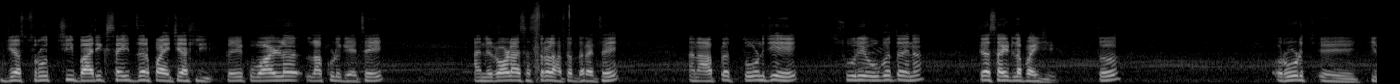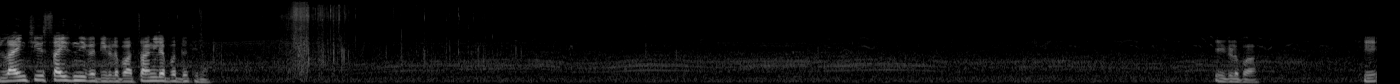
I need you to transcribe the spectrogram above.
ज्या स्रोतची बारीक साईज जर पाहायची असली तर एक वाळलं लाकूड घ्यायचं आहे आणि रॉड असं सरळ हातात धरायचं आहे आणि आपलं तोंड जे आहे सूर्य उगत आहे ना त्या साईडला पाहिजे. तर रोड ची लाईनची साईज निघत इकडे पहा चांगल्या पद्धतीनं. इकडे पहा. हे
